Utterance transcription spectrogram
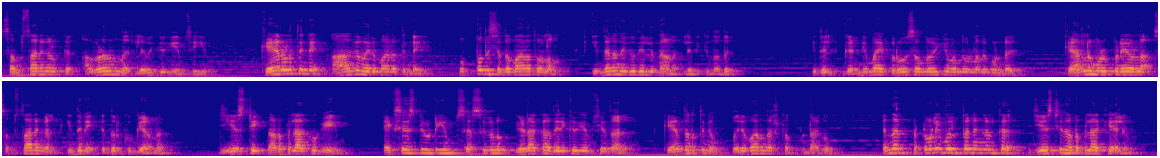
സംസ്ഥാനങ്ങൾക്ക് അവിടെ നിന്ന് ലഭിക്കുകയും ചെയ്യും. കേരളത്തിന്റെ ആകെ വരുമാനത്തിന്റെ മുപ്പത് ശതമാനത്തോളം ഇന്ധന നികുതിയിൽ നിന്നാണ് ലഭിക്കുന്നത്. ഇതിൽ ഗണ്യമായ കുറവ് സംഭവിക്കുമെന്നുള്ളത് കൊണ്ട് കേരളം ഉൾപ്പെടെയുള്ള സംസ്ഥാനങ്ങൾ ഇതിനെ എതിർക്കുകയാണ്. ജി എസ് ടി നടപ്പിലാക്കുകയും എക്സൈസ് ഡ്യൂട്ടിയും സെസ്സുകളും ഈടാക്കാതിരിക്കുകയും ചെയ്താൽ കേന്ദ്രത്തിനും ഒരുപാട് നഷ്ടം ഉണ്ടാകും. എന്നാൽ പെട്രോളിയം ഉൽപ്പന്നങ്ങൾക്ക് ജി എസ് ടി നടപ്പിലാക്കിയാലും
